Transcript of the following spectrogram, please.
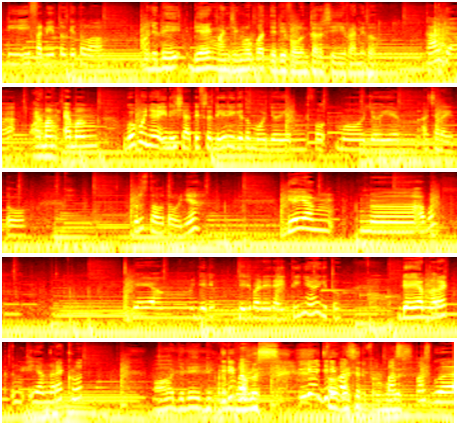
di event itu gitu loh. Oh jadi dia yang mancing lo buat jadi volunteer si event itu? Kagak. Oh, emang emang gue punya inisiatif sendiri gitu mau join mau join acara itu. Terus tahu taunya dia yang nge apa? Dia yang jadi jadi panitia intinya gitu. Dia yang ngerek yang ngerekrut. Oh jadi Jadi pas- iya jadi pas Progresnya pas dipermulus. pas gue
